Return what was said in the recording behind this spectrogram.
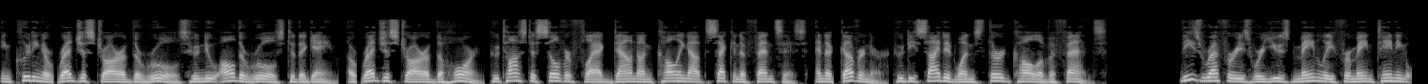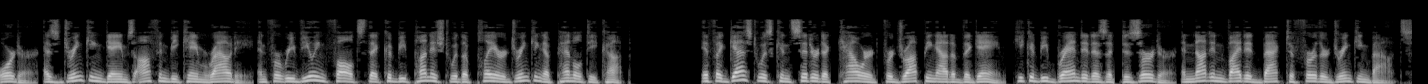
including a registrar of the rules who knew all the rules to the game, a registrar of the horn who tossed a silver flag down on calling out second offences, and a governor who decided one's third call of offence. These referees were used mainly for maintaining order as drinking games often became rowdy and for reviewing faults that could be punished with a player drinking a penalty cup. If a guest was considered a coward for dropping out of the game, he could be branded as a deserter and not invited back to further drinking bouts.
